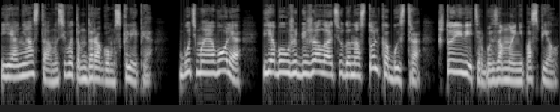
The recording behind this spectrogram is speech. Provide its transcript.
я не останусь в этом дорогом склепе», Будь моя воля, я бы уже бежала отсюда настолько быстро, что и ветер бы за мной не поспел.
